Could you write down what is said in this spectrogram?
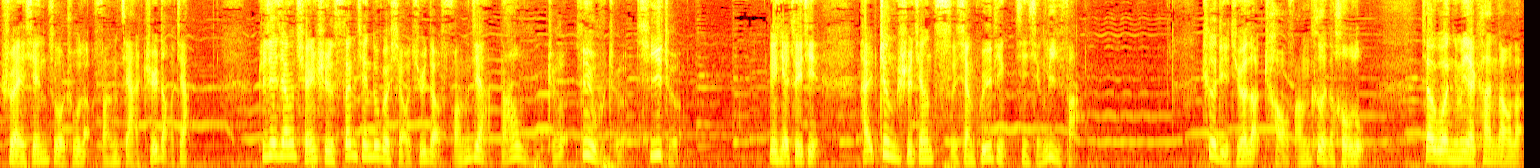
率先做出了房价指导价，直接将全市三千多个小区的房价打五折、六折、七折，并且最近还正式将此项规定进行立法。彻底绝了炒房客的后路。效果你们也看到了，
